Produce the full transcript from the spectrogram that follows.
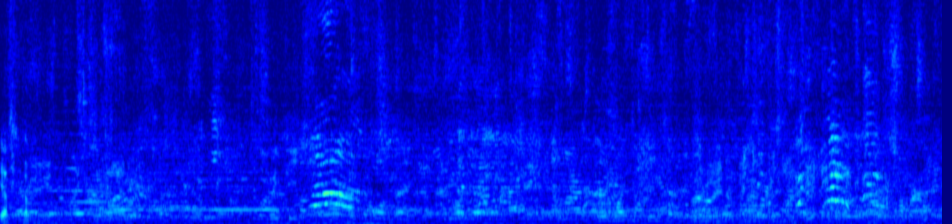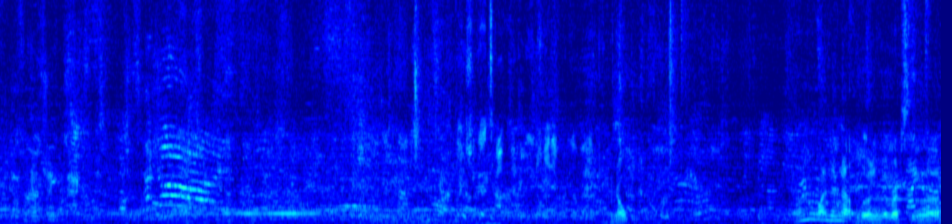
Yes. Okay. They're not loading the rest of the.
